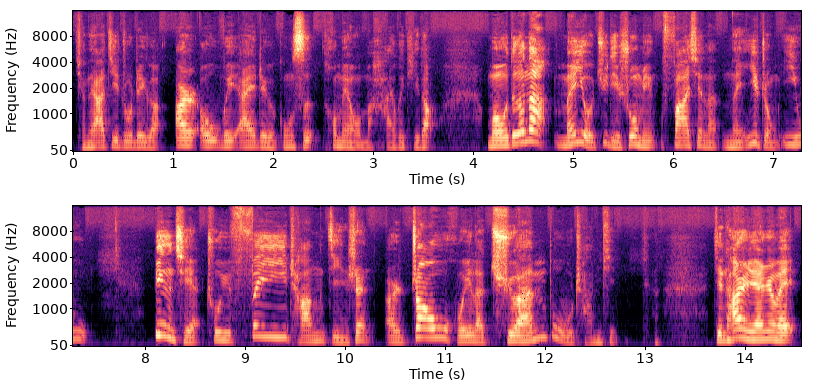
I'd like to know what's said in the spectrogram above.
请大家记住这个 ROVI 这个公司，后面我们还会提到。某德纳没有具体说明发现了哪一种异物，并且出于非常谨慎而召回了全部产品。检查人员认为，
